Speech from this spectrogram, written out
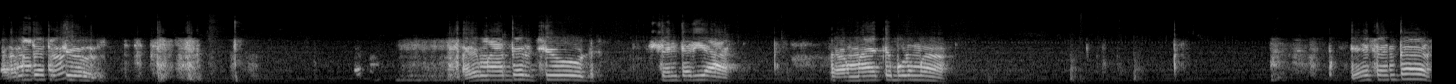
Reminder her mother chewed Santaria, Ramachaburma. Hey, Santar.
